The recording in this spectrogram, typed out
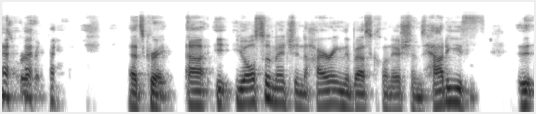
it's perfect. That's great. Uh, you also mentioned hiring the best clinicians. How do you? Th-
